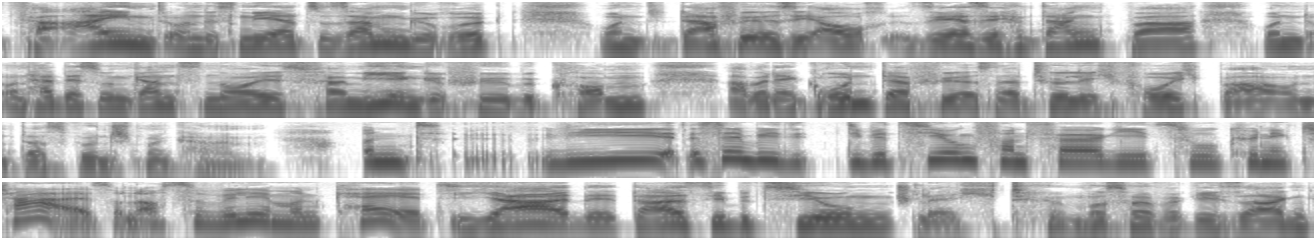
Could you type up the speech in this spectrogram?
vereint und ist näher zusammengerückt. Und dafür ist sie auch sehr, sehr dankbar und, und hat jetzt so ein ganz neues Familiengefühl bekommen. Aber der Grund dafür ist natürlich furchtbar und das wünscht man keinem. Und wie ist denn die Beziehung von Fergie zu König Charles und auch zu William und Kate? Ja, da ist die Beziehung schlecht, muss man wirklich sagen,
